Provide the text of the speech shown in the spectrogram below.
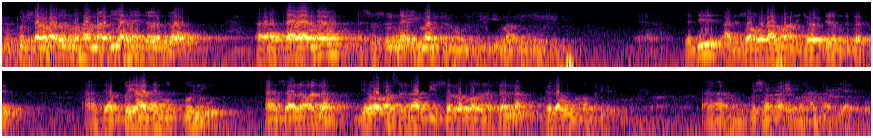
Buku Syama'ul Muhammadiyah ni tuan-tuan uh, kerana susunan Imam Tirmizi Imam Tirmizi. Ya. jadi ada seorang ulama di Jordan tu kata uh, siapa yang ada buku ni uh, seolah-olah dia bawa masuk Nabi SAW dalam rumah dia. Uh, buku Syama'ul Muhammadiyah tu.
